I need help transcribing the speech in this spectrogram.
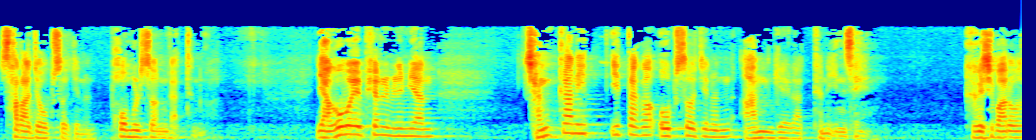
사라져 없어지는 포물선 같은 것. 야고보의 편을 빌면 잠깐 있다가 없어지는 안개 같은 인생. 그것이 바로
